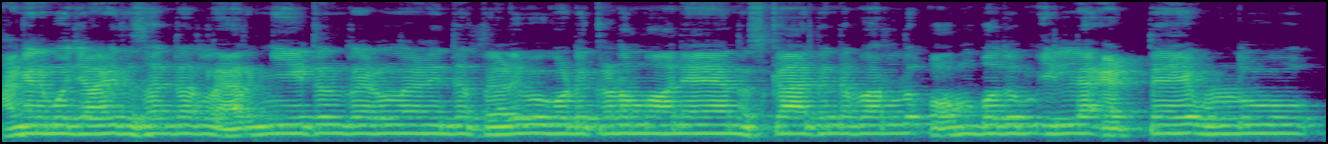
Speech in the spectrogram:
അങ്ങനെ മുജാഹിദ് സെന്ററിൽ ഇറങ്ങിയിട്ടുണ്ടെന്നതിന്റെ തെളിവ് കൊടുക്കണം മോനെ? നിസ്കാരത്തിന്റെ പറഞ്ഞു ഒമ്പതും ഇല്ല എട്ടേ ഉള്ളൂ.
